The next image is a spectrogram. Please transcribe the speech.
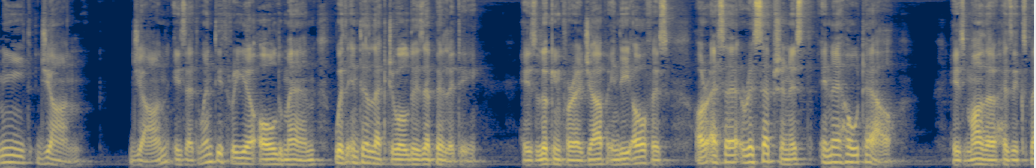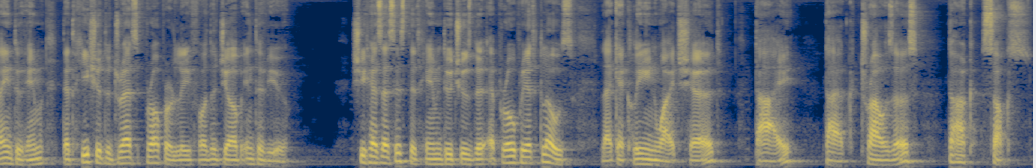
Meet John. John is a 23 year old man with intellectual disability. He's looking for a job in the office or as a receptionist in a hotel. His mother has explained to him that he should dress properly for the job interview. She has assisted him to choose the appropriate clothes, like a clean white shirt, tie, dark trousers, dark socks.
